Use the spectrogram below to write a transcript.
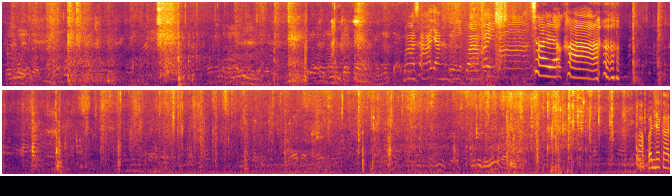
มาช้ายังดีกว่าไม่มา ใช่แล้วค่ะภาพบรรยากาศ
